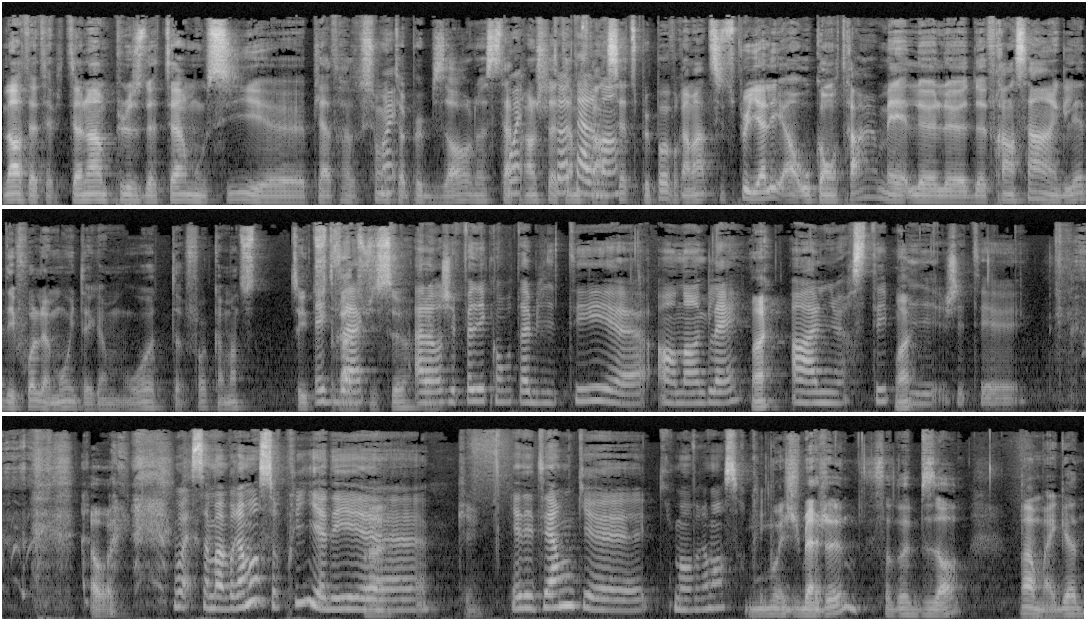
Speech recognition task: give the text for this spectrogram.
Non, t'as tellement plus de termes aussi, euh, puis la traduction Ouais. est un peu bizarre. Là. Si t'apprends juste le terme français, tu peux pas vraiment. Si tu peux y aller au contraire, mais le, le- de français à anglais, des fois, le mot était comme What the fuck, comment tu, tu, sais, tu Exact. traduis ça? alors j'ai fait des comptabilités euh, en anglais Ouais. à l'université, puis Ouais. j'étais... Ah ouais. Ouais, ça m'a vraiment surpris, il y a des, euh, il y a des termes que- qui m'ont vraiment surpris. Moi, j'imagine. Ça doit être bizarre. Oh my god.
